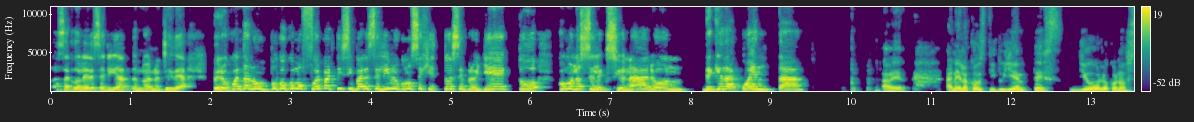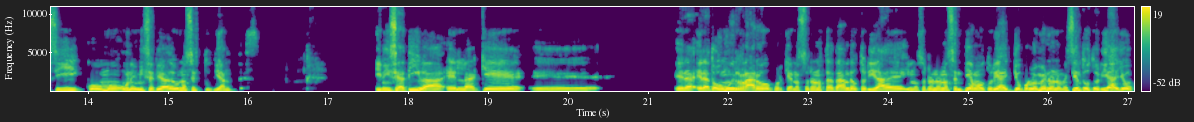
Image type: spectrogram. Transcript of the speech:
hacer doler herida, no es nuestra idea. Pero cuéntanos un poco cómo fue participar ese libro, cómo se gestó ese proyecto, cómo lo seleccionaron, de qué da cuenta. A ver, Anhelos Constituyentes yo lo conocí como una iniciativa de unos estudiantes. Iniciativa en la que eh, era, era, todo muy raro porque a nosotros nos trataban de autoridades y nosotros no nos sentíamos autoridades. Yo por lo menos no me siento autoridad. Yo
